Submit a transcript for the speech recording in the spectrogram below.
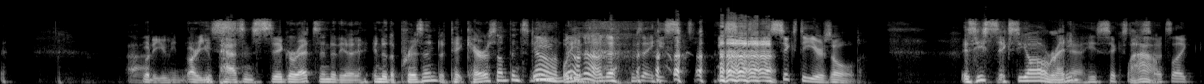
What are you? I mean, are you passing cigarettes into the into the prison to take care of something, Steve? No, What no, no, no. He's, he's 60 years old. Is he sixty already? Yeah, he's 60. Wow. So it's like,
